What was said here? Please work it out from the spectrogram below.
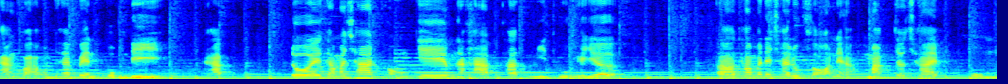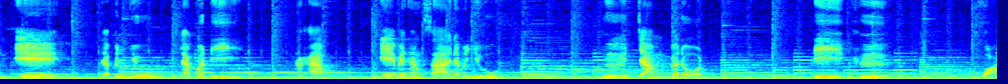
ทางขวาผมจะให้เป็นปุ่ม D นะครับโดยธรรมชาติของเกมนะครับ ถ้ามี two player ถ้าไม่ได้ใช้ลูกศรเนี่ย มักจะใช้ปุ่ม A W แล้วก็ D นะครับ A ไปทางซ้าย W คือจัมกระโดด D คือ ขวา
